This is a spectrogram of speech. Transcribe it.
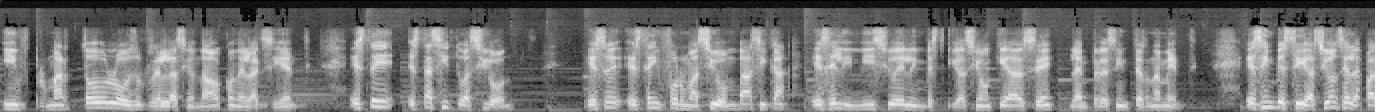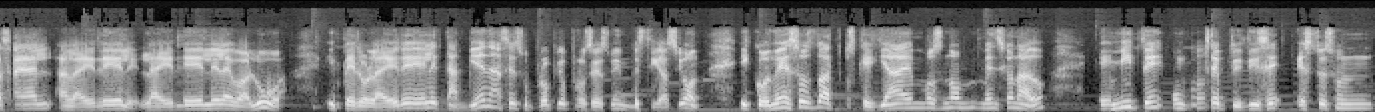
informar todo lo relacionado con el accidente. Este, esta situación esta información básica es el inicio de la investigación que hace la empresa internamente. Esa investigación se la pasa a la RL, la RL la evalúa, y, pero la RL también hace su propio proceso de investigación y con esos datos que ya hemos no mencionado, emite un concepto y dice, esto es un,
